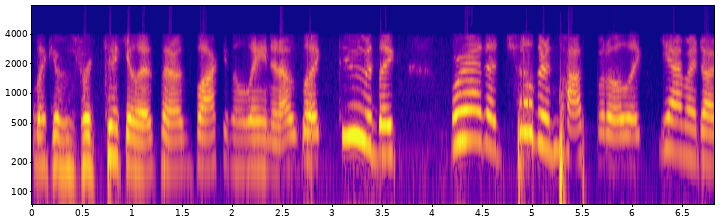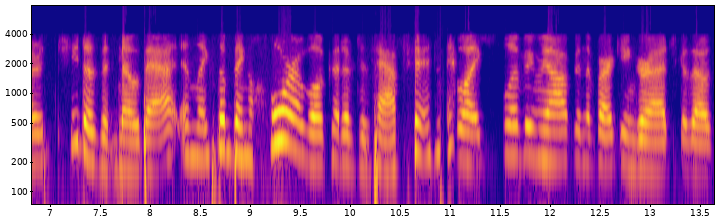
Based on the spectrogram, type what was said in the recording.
like it was ridiculous that I was blocking the lane and I was like, dude, like we're at a children's hospital. Like, yeah, my daughter, she doesn't know that. And like something horrible could have just happened. like flipping me off in the parking garage because I was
